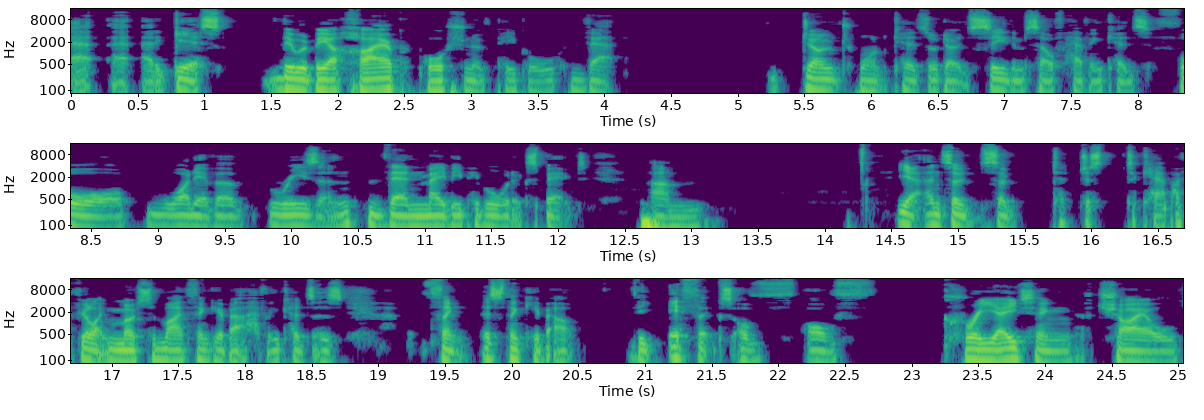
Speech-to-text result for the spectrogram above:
at, at, at a guess there would be a higher proportion of people that don't want kids or don't see themselves having kids for whatever reason than maybe people would expect. Um, yeah, and so so to, just to cap, I feel like most of my thinking about having kids is think is thinking about the ethics of of creating a child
